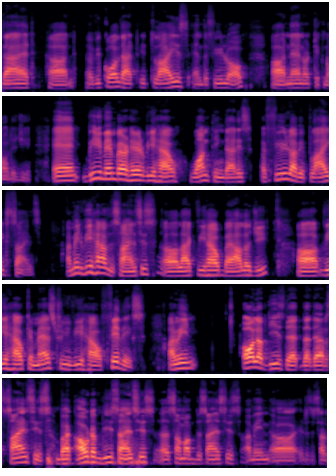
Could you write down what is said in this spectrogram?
that uh, we call that it lies in the field of uh, nanotechnology. And we remember here we have one thing that is a field of applied science. I mean, we have the sciences uh, like we have biology, uh, we have chemistry, we have physics. I mean, all of these that, that, that are sciences but out of these sciences uh, some of the sciences i mean uh, are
